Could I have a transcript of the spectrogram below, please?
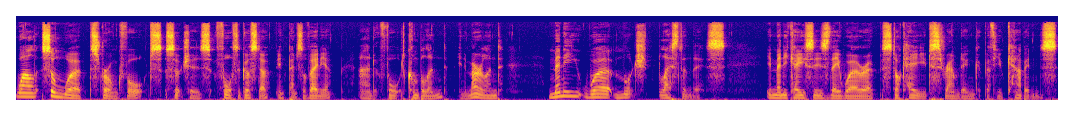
While some were strong forts, such as Fort Augusta in Pennsylvania and Fort Cumberland in Maryland, many were much less than this. In many cases, they were a stockade surrounding a few cabins.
